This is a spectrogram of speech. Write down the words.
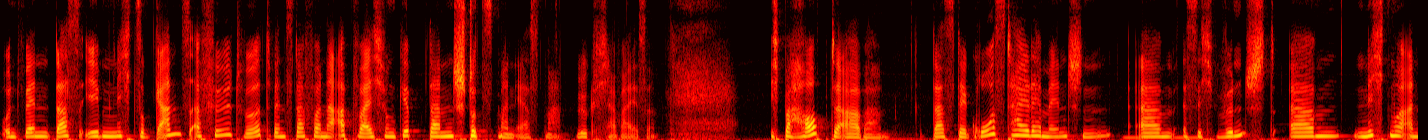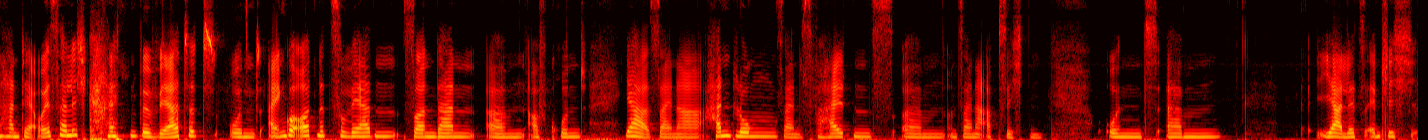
Und wenn das eben nicht so ganz erfüllt wird, wenn es davon eine Abweichung gibt, dann stutzt man erstmal, möglicherweise. Ich behaupte aber, dass der Großteil der Menschen ähm, es sich wünscht, ähm, nicht nur anhand der Äußerlichkeiten bewertet und eingeordnet zu werden, sondern ähm, aufgrund ja, seiner Handlungen, seines Verhaltens ähm, und seiner Absichten. Und ähm, ja, letztendlich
